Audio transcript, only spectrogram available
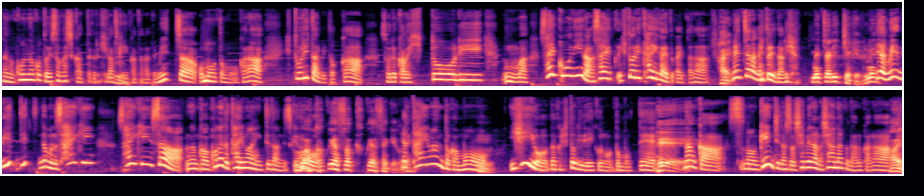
なんかこんなこと忙しかったけど気がつけんかったなってめっちゃ思うと思うから、一人旅とか、それから一人、うん、まあ、最高にいいな、一人海外とか行ったら、はい、めっちゃなんか一人になるやん。めっちゃリッチやけどね。いや、め、リッ、リッ、でもね、最近、最近さ、なんか、この間台湾行ってたんですけど。まあ、格安は格安やけどね。いや、台湾とかも、うんいいよ、なんか一人で行くのと思って、なんか、その現地の人と喋らなしゃあなくなるから、はい、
